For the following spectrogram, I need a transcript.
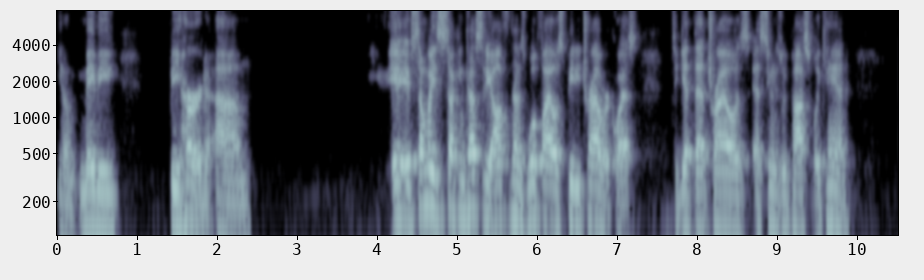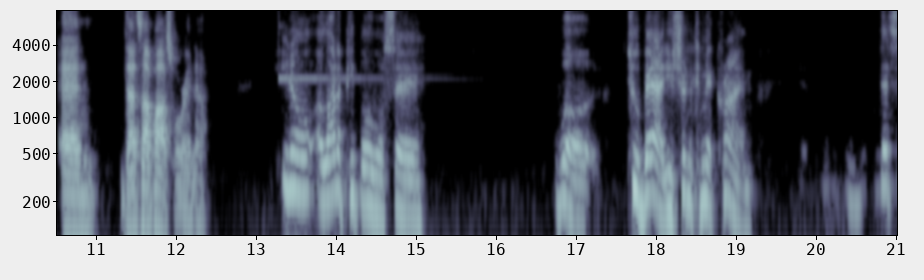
you know, maybe be heard. Um, if somebody's stuck in custody, oftentimes we'll file a speedy trial request to get that trial as, as soon as we possibly can. And that's not possible right now. You know, a lot of people will say, well, too bad, you shouldn't commit crime. That's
